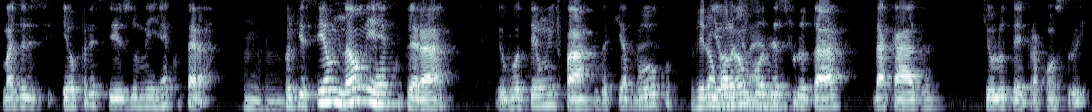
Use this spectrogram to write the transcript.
Mas eu disse: eu preciso me recuperar. Uhum. Porque se eu não me recuperar, eu vou ter um infarto daqui a é. pouco Vira e eu não vou desfrutar da casa que eu lutei para construir.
